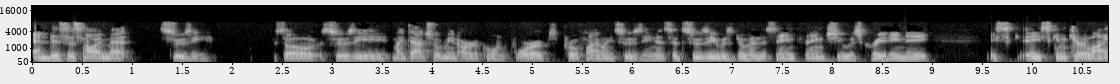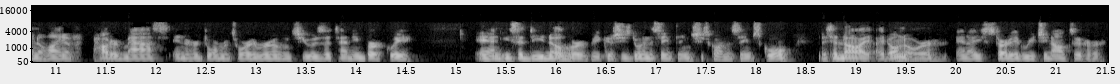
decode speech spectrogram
and this is how I met Susie. So Susie, my dad showed me an article in Forbes profiling Susie, and it said Susie was doing the same thing. She was creating a a, a skincare line, a line of powdered masks in her dormitory room. She was attending Berkeley. And he said, Do you know her? Because she's doing the same thing. She's going to the same school. I said, No, I, I don't know her. And I started reaching out to her.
